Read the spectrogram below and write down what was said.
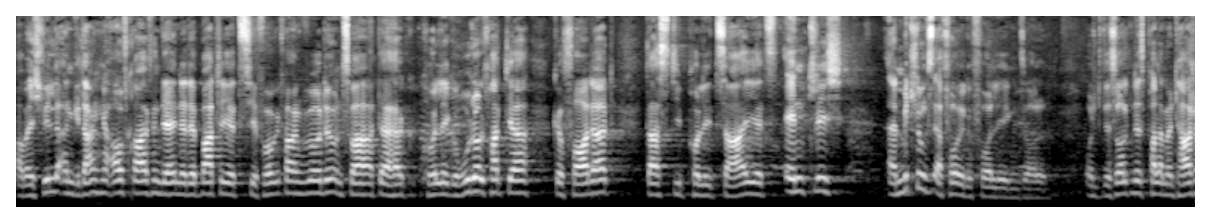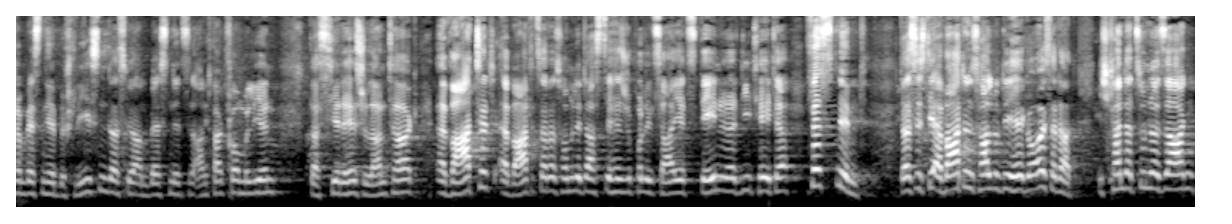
Aber ich will einen Gedanken aufgreifen, der in der Debatte jetzt hier vorgetragen wurde. Und zwar, der Herr Kollege Rudolph hat ja gefordert, dass die Polizei jetzt endlich Ermittlungserfolge vorlegen soll. Und wir sollten das parlamentarisch am besten hier beschließen, dass wir am besten jetzt einen Antrag formulieren, dass hier der Hessische Landtag erwartet, erwartet das formuliert, dass die hessische Polizei jetzt den oder die Täter festnimmt. Das ist die Erwartungshaltung, die er hier geäußert hat. Ich kann dazu nur sagen,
